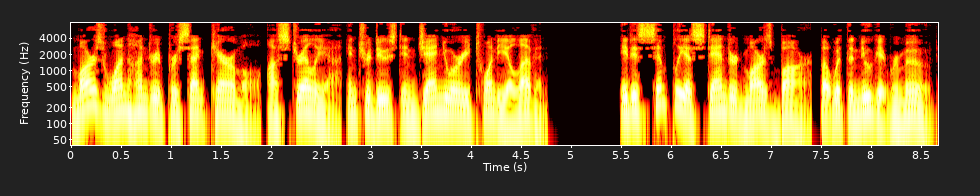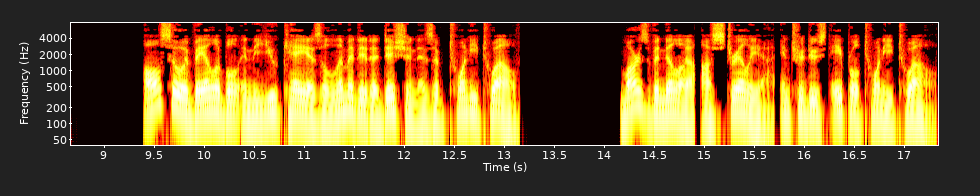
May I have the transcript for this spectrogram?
Mars 100% Caramel Australia introduced in January 2011. It is simply a standard Mars bar, but with the nougat removed. Also available in the UK as a limited edition as of 2012. Mars Vanilla Australia introduced April 2012.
